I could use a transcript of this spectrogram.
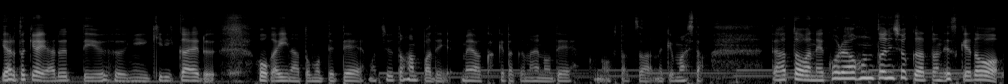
やる時はやるっていう風に切り替える方がいいなと思ってて、まあ、中途半端で迷惑かけたくないのでこの2つは抜けました。であとはねこれは本当にショックだったんですけど、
